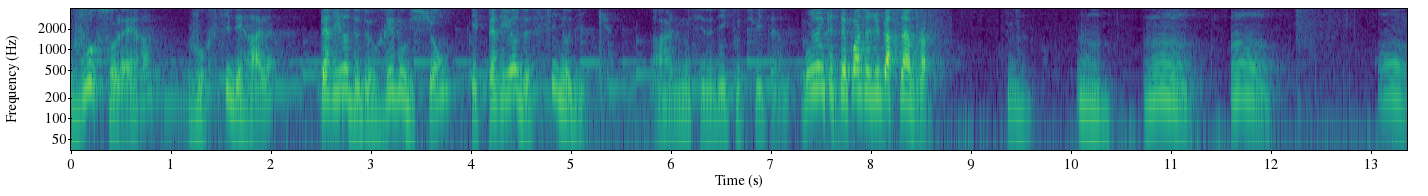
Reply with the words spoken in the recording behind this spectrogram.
Jour solaire, jour sidéral, période de révolution et période synodique. Ah, le mot synodique tout de suite. Hein. Vous inquiétez pas, c'est super simple. Mmh. Mmh. Mmh. Mmh. Mmh.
